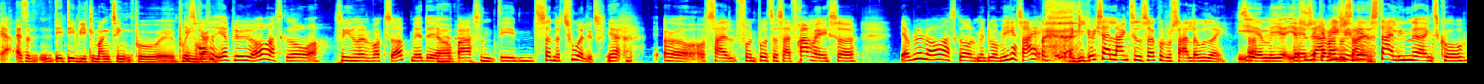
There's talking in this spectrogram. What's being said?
Ja. Altså, det, det er virkelig mange ting på, øh, på Jeg én tror, gang. jeg blev lidt overrasket over, fordi når man vokser op med det, ja. og bare sådan, det er så naturligt Ja, at, at sejle, få en båd til at sejle fremad, så jeg blev overrasket over det, men du var mega sej. Og der gik jo ikke så lang tid, så kunne du sejle derud af. Så, Jamen, jeg- jeg øh, synes der ikke, jeg er var så virkelig sej. en stejl indlæringskode.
